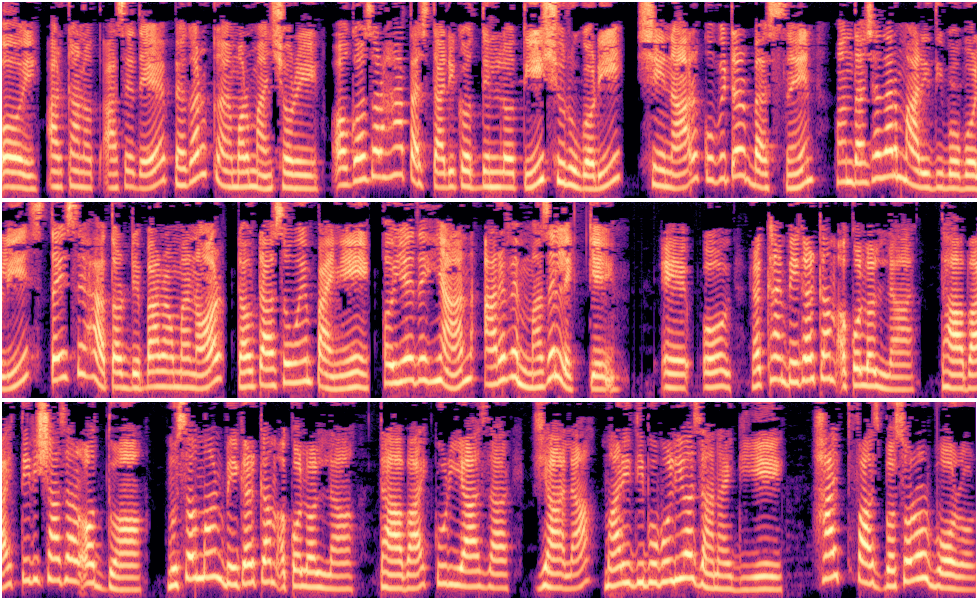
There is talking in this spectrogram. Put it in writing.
ঐ আৰখানত আছে দে, বেগৰ কয়মৰ মাঞ্চৰে অগষ্টৰ সাতাইছ তাৰিখত দিন লতি শুরু কৰি কোভিডৰ ভেকচিন পঞ্চাছ হাজাৰ মাৰি দিব বুলি ষ্টেচে হাতৰ ডিপাৰ্টমেণ্টৰ ডাউটা চৌৱে পাইনে। হৈয়ে দেহিয়ান আৰফে মাজে লেকে এ, ঐ, ৰাখাইন বেগাৰ কাম অকলল্লা, ধাবাই ত্ৰিশ হাজাৰ অদ্দোৱা মুছলমান বেগাৰ কাম অকলল্লা, ধাবাই কুড়ি হাজাৰ ইয়ালা মাৰি দিব বুলিও জানাই দিয়ে। ষাঠ পাঁচ বছৰৰ বৰৰ।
